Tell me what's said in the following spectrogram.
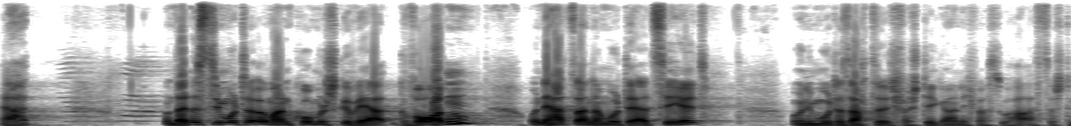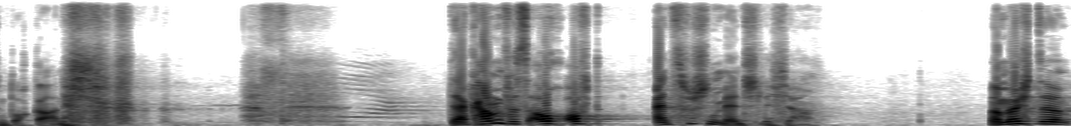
Ja, und dann ist die Mutter irgendwann komisch geworden und er hat seiner Mutter erzählt und die Mutter sagte, ich verstehe gar nicht, was du hast, das stimmt doch gar nicht. Der Kampf ist auch oft ein zwischenmenschlicher. Man möchte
